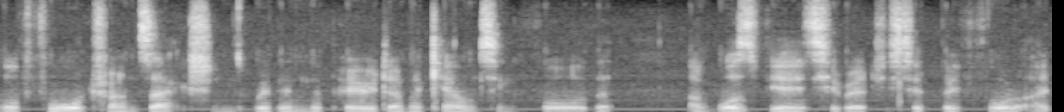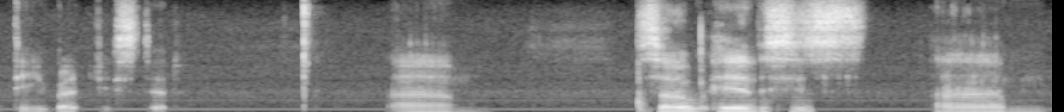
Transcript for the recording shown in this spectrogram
or four transactions within the period I'm accounting for that I was VAT registered before I deregistered. Um, so here this is um,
